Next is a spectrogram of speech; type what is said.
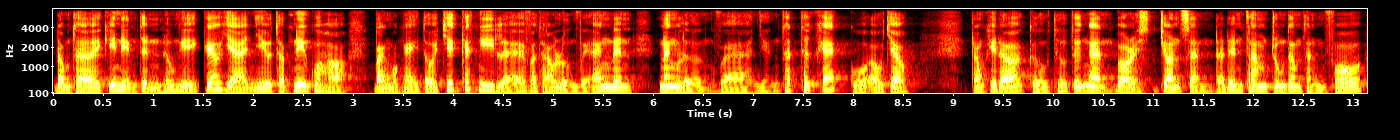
đồng thời kỷ niệm tình hữu nghị kéo dài nhiều thập niên của họ bằng một ngày tổ chức các nghi lễ và thảo luận về an ninh, năng lượng và những thách thức khác của Âu Châu. Trong khi đó, cựu Thủ tướng Anh Boris Johnson đã đến thăm trung tâm thành phố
